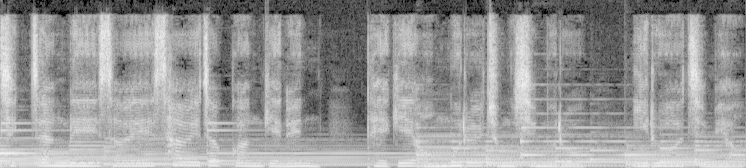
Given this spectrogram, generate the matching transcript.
직장 내에서의 사회적 관계는 대개 업무를 중심으로 이루어지며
